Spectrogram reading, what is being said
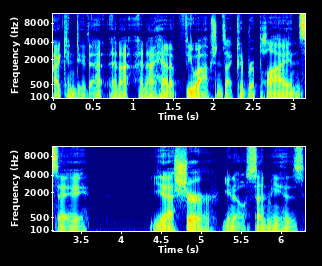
I can do that. And I and I had a few options. I could reply and say, yeah, sure, you know, send me his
